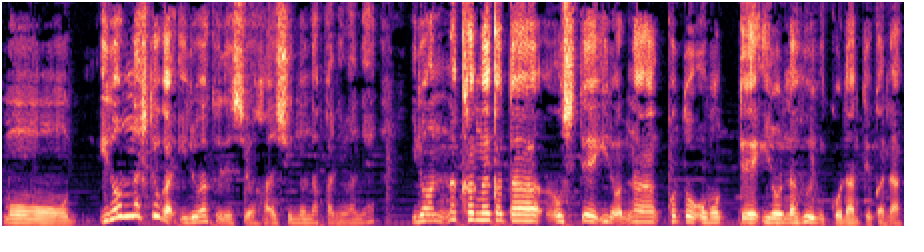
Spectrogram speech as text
もう、いろんな人がいるわけですよ、配信の中にはね。いろんな考え方をして、いろんなことを思って、いろんな風にこう、なんていうかな、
